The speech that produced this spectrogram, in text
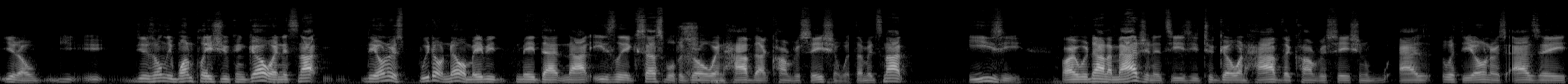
you know you, you, there's only one place you can go, and it's not the owners. We don't know. Maybe made that not easily accessible to go and have that conversation with them. It's not easy, or I would not imagine it's easy to go and have the conversation as with the owners as a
